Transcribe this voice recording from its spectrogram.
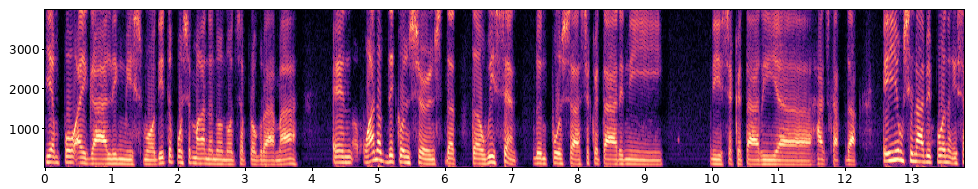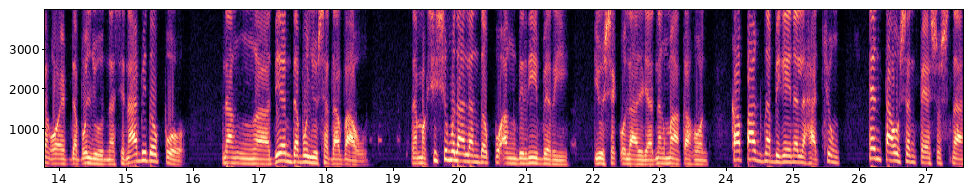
yan po ay galing mismo dito po sa mga nanonood sa programa. And one of the concerns that uh, we sent doon po sa secretary ni ni Secretary uh, Hans Kakdak, eh yung sinabi po ng isang OFW na sinabi daw po ng uh, DMW sa Davao na magsisimula lang daw po ang delivery Yusek Olalia ng mga kahon kapag nabigay na lahat yung 10,000 pesos na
